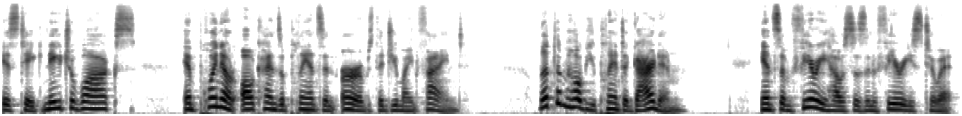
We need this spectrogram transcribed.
is take nature walks and point out all kinds of plants and herbs that you might find. Let them help you plant a garden and some fairy houses and fairies to it.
